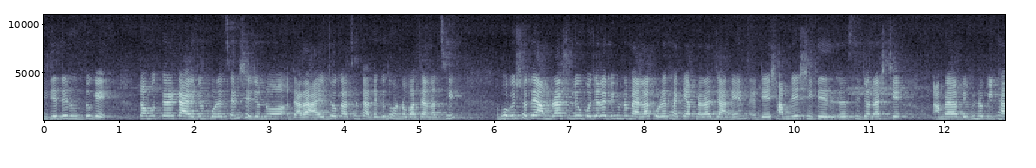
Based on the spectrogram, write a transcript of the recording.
নিজেদের উদ্যোগে চমৎকার একটা আয়োজন করেছেন সেই জন্য যারা আয়োজক আছেন তাদেরকে ধন্যবাদ জানাচ্ছি। ভবিষ্যতে আমরা আসলে উপজেলায় বিভিন্ন মেলা করে থাকি, আপনারা জানেন যে সামনে শীতের সিজন আসছে। আমরা বিভিন্ন পিঠা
